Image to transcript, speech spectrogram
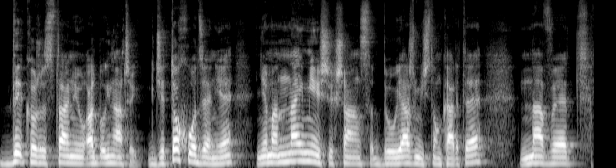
wykorzystaniu, albo inaczej, gdzie to chłodzenie nie ma najmniejszych szans, by ujarzmić tą kartę, nawet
